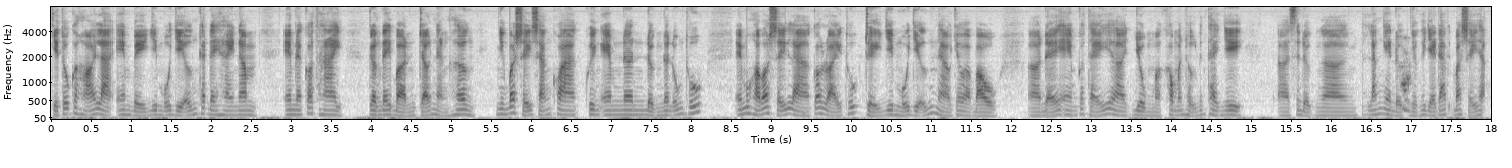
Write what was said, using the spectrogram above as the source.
Chị Tú có hỏi là em bị viêm mũi dị ứng cách đây 2 năm, em đang có thai, gần đây bệnh trở nặng hơn, nhưng bác sĩ sản khoa khuyên em nên đừng nên uống thuốc. Em muốn hỏi bác sĩ là có loại thuốc trị viêm mũi dị ứng nào cho bà bầu à, để em có thể à, dùng mà không ảnh hưởng đến thai nhi. À, xin được à, lắng nghe được những cái giải đáp bác sĩ ạ. À.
